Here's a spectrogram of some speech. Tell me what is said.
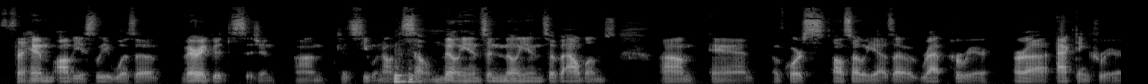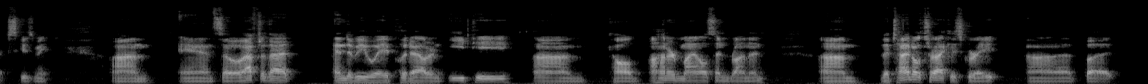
for him obviously was a very good decision because he went on to sell millions and millions of albums, um, and of course also he has a rap career or a acting career, excuse me. Um, and so after that, NWA put out an EP um, called 100 Miles and Running. Um, the title track is great, uh, but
